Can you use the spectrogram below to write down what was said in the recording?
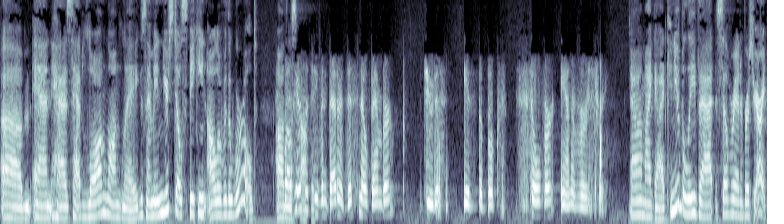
um, and has had long, long legs. I mean, you're still speaking all over the world on well, this here's topic. what's even better. This November, Judith is the book's silver anniversary. Oh my God. Can you believe that? Silver anniversary. All right.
